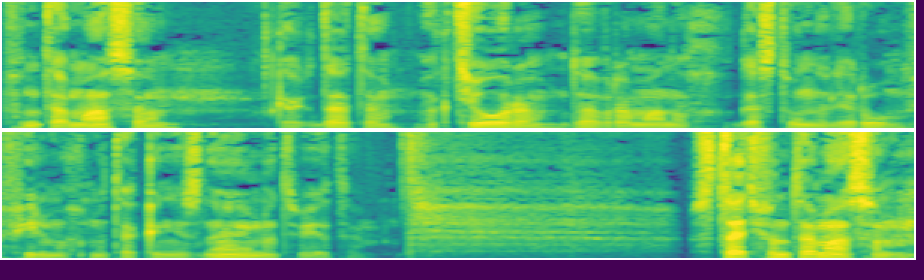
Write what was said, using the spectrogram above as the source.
Фантомаса, когда-то актера, да, в романах Гастона Леру, в фильмах мы так и не знаем ответа, стать Фантомасом.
